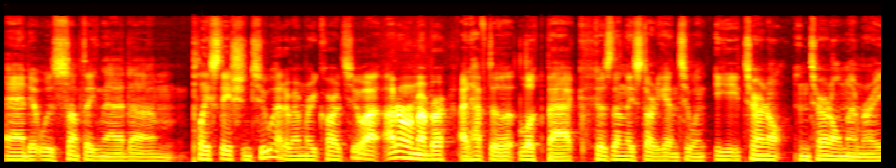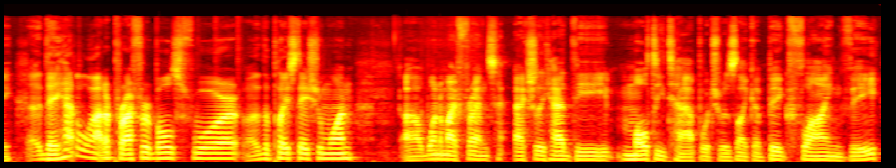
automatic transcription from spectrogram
And it was something that um, PlayStation 2 had a memory card too. I, I don't remember. I'd have to look back because then they started getting to an eternal internal memory. Uh, they had a lot of preferables for uh, the PlayStation 1. Uh, one of my friends actually had the multi tap, which was like a big flying V,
